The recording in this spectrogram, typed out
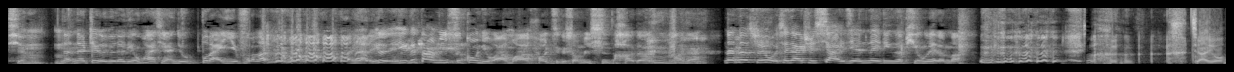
行，那那这个月的零花钱就不买衣服了。哎呀，一个 一个大密室够你玩玩好几个小密室呢。好的，好的。那那所以我现在是下一届内定的评委了吗？加油！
